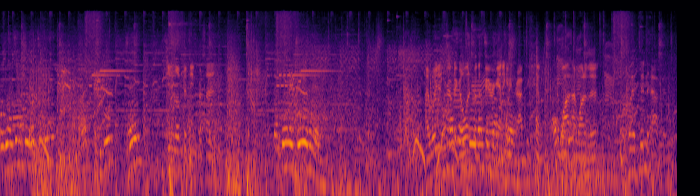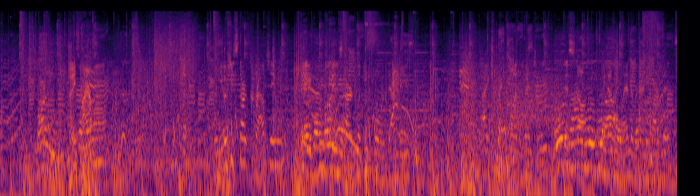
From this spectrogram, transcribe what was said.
Would you like some burger boy? Alright, thank you. Jay? She's low 15%. Is there a Jay here? I waited for him to go in for the fair again and get grabbed again. I, want, I wanted it. but it didn't happen. Martin. Nice fireball. When Yoshi start crouching, they really start looking for down B's. I expect one eventually. This stuff, he doesn't land it with any hard hits.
